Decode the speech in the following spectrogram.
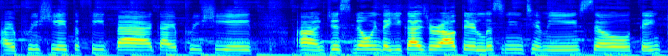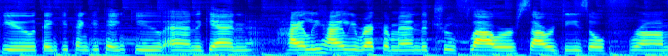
I appreciate the feedback. I appreciate uh, just knowing that you guys are out there listening to me. So thank you, thank you, thank you, thank you. And again, highly, highly recommend the TruFlower Sour Diesel from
